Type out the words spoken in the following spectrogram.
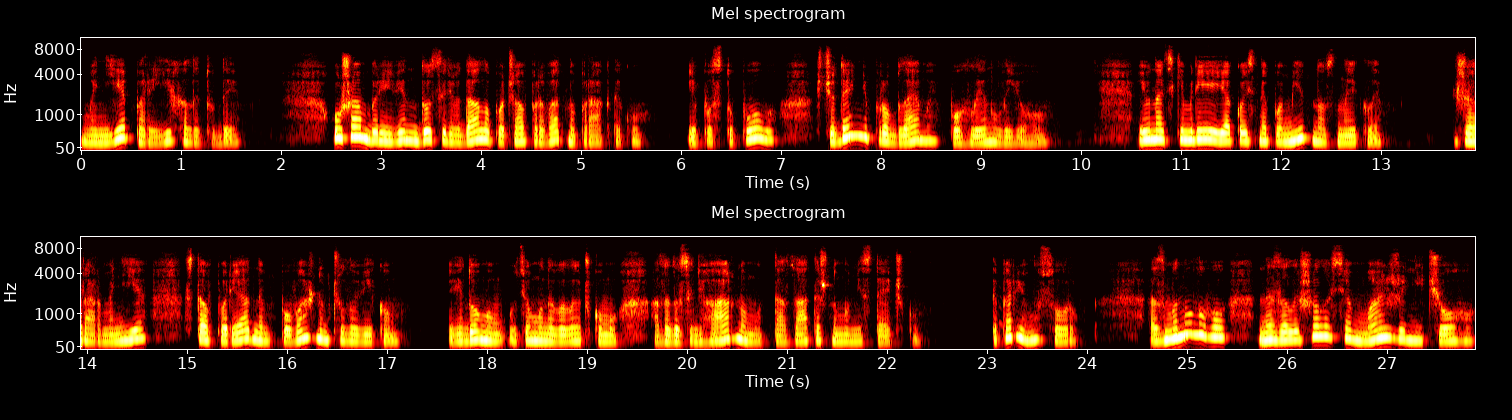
Мен'є переїхали туди. У Шамбері він досить вдало почав приватну практику, і поступово щоденні проблеми поглинули його. Юнацькі мрії якось непомітно зникли. Жерар Мен'є став порядним, поважним чоловіком, відомим у цьому невеличкому, але досить гарному та затишному містечку. Тепер йому сорок. З минулого не залишилося майже нічого,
